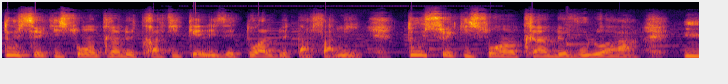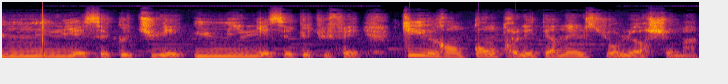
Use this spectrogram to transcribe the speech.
tous ceux qui sont en train de trafiquer les étoiles de ta famille, tous ceux qui sont en train de vouloir humilier ce que tu es, humilier ce que tu fais, qu'ils rencontrent l'Éternel sur leur chemin,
